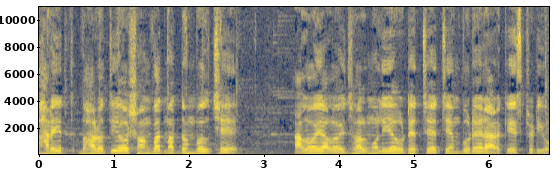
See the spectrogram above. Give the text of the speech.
ভারত, ভারতীয় সংবাদ মাধ্যম বলছে আলোয় আলোয় ঝলমলিয়ে উঠেছে চেম্বুরের আর কে স্টুডিও।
